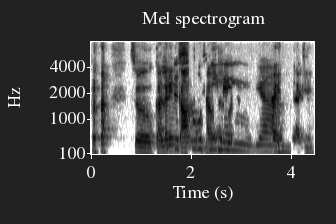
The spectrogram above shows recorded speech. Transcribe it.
so coloring is calms so me down healing. Yeah. Exactly.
